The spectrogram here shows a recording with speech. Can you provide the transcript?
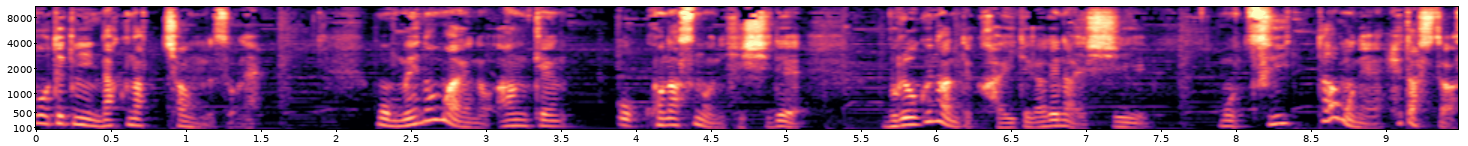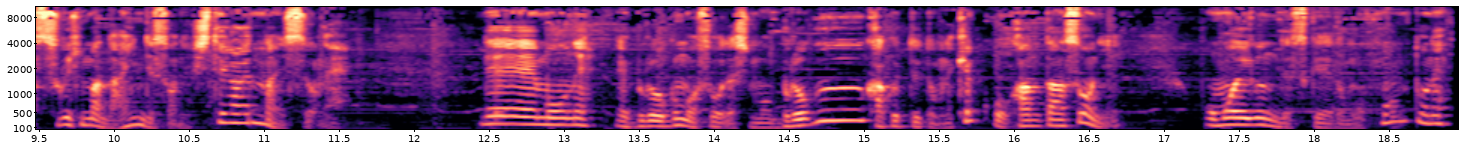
倒的になくなっちゃうんですよね。もう目の前の案件をこなすのに必死で、ブログなんて書いてられないし、もうツイッターもね、下手したらする暇ないんですよね。してられないですよね。で、もうね、ブログもそうだし、もうブログ書くって言ってもね、結構簡単そうに思えるんですけれども、本当ね、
